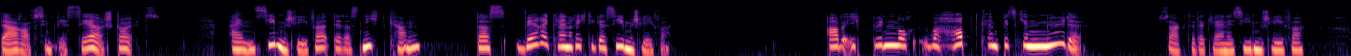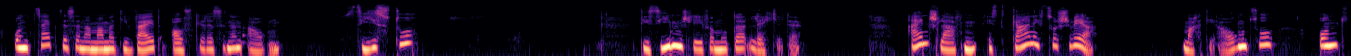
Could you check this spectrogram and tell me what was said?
Darauf sind wir sehr stolz. Ein Siebenschläfer, der das nicht kann, das wäre kein richtiger Siebenschläfer. Aber ich bin noch überhaupt kein bisschen müde, sagte der kleine Siebenschläfer und zeigte seiner Mama die weit aufgerissenen Augen. Siehst du? Die Siebenschläfermutter lächelte. Einschlafen ist gar nicht so schwer. Mach die Augen zu und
